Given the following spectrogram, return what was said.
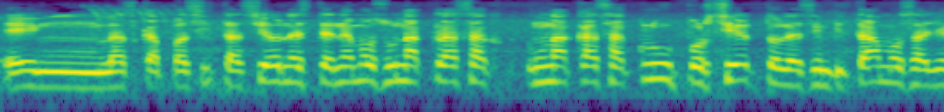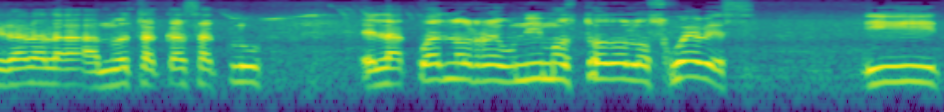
en las capacitaciones. Tenemos una, casa, una casa club, por cierto, les invitamos a llegar a, nuestra casa club, en la cual nos reunimos todos los jueves y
